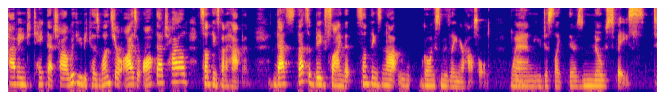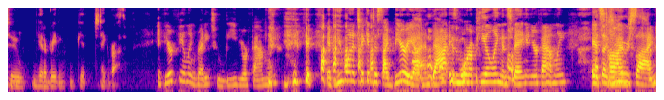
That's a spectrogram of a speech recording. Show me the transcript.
having to take that child with you because once your eyes are off that child, something's going to happen. That's that's a big sign that something's not going smoothly in your household. When you just like there's no space to mm-hmm. get a breathing get to take a breath. If you're feeling ready to leave your family, if, if you want a ticket to Siberia and that is more appealing than staying in your family, it's That's a time huge sign.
